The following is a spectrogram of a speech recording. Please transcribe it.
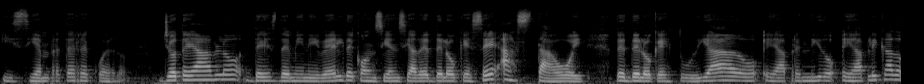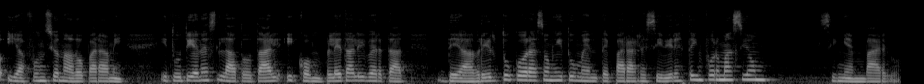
Y siempre te recuerdo, yo te hablo desde mi nivel de conciencia, desde lo que sé hasta hoy, desde lo que he estudiado, he aprendido, he aplicado y ha funcionado para mí. Y tú tienes la total y completa libertad de abrir tu corazón y tu mente para recibir esta información. Sin embargo,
